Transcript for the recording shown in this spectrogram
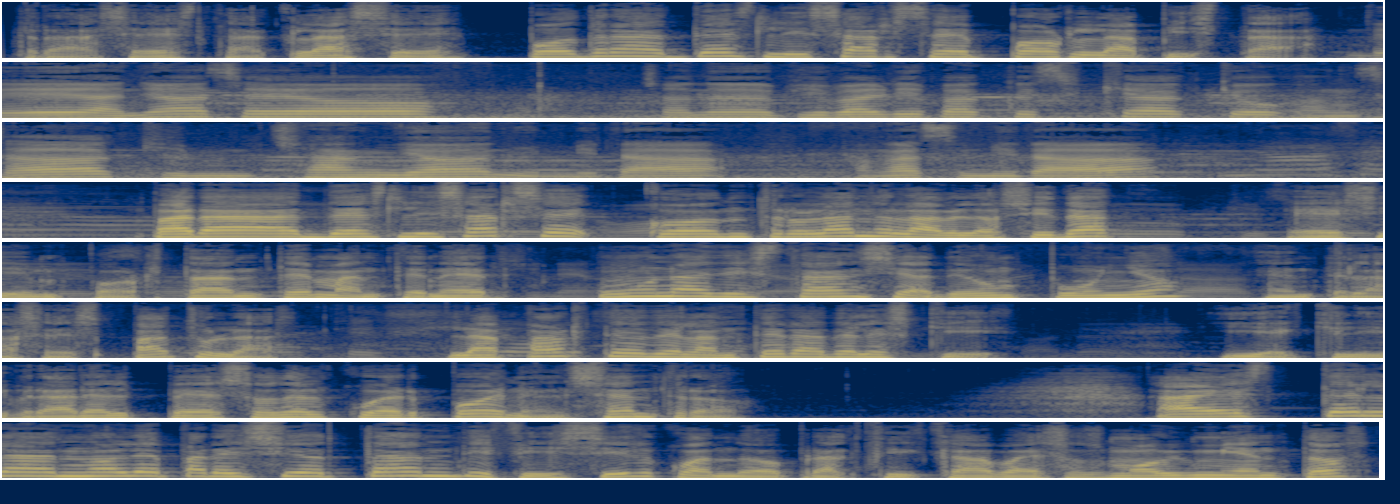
tras esta clase podrá deslizarse por la pista. 네, 안녕하세요. 저는 비발디 파크 스키학교 강사 김창현입니다. 반갑습니다. Para deslizarse controlando la velocidad, es importante mantener una distancia de un puño entre las espátulas, la parte delantera del esquí, y equilibrar el peso del cuerpo en el centro. A Estela no le pareció tan difícil cuando practicaba esos movimientos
